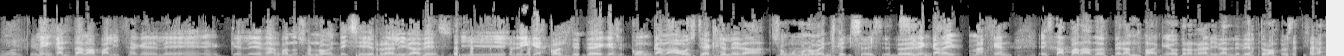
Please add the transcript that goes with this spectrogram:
Igual que... Me encanta la paliza que le, que le dan cuando son 96 realidades y Rick es consciente de que con cada hostia que le da son como 96. Entonces Sí. en cada imagen está parado esperando a que otra realidad le dé otra hostia.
